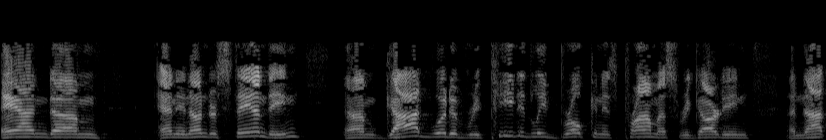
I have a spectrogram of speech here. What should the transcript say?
And, um, and in understanding, um, God would have repeatedly broken his promise regarding uh, not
